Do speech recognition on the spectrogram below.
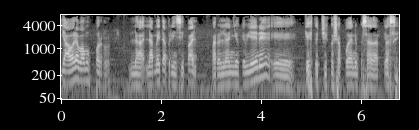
y ahora vamos por la meta principal, para el año que viene eh, que estos chicos ya puedan empezar a dar clase.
